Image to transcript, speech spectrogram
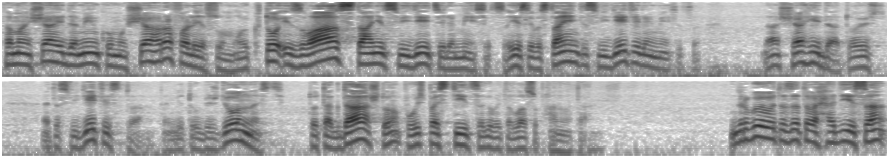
«Фаман шахида минкуму шахра фалесуму». Кто из вас станет свидетелем месяца? Если вы станете свидетелем месяца, да, шахида, то есть это свидетельство, это убежденность, то тогда что? Пусть постится, говорит Аллах Субхану Тааля. Другой вот из этого хадиса,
